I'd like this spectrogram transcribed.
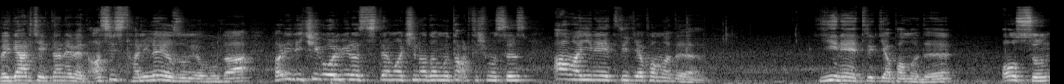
ve gerçekten evet asist Halil'e yazılıyor burada. Halil 2 gol 1 asiste maçın adamı tartışmasız ama yine etrik yapamadı. Yine etrik yapamadı. Olsun.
